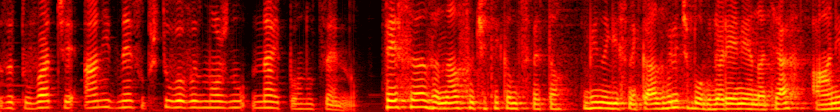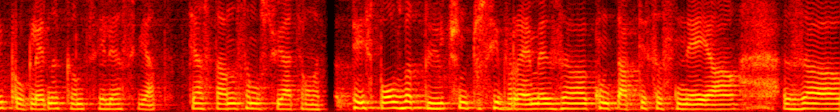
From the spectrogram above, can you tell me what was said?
за това, че Ани днес общува възможно най-пълноценно. Те са за нас очите към света. Винаги сме казвали, че благодарение на тях Ани прогледна към целия свят. Тя стана самостоятелна. Те използват личното си време за контакти с нея, за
